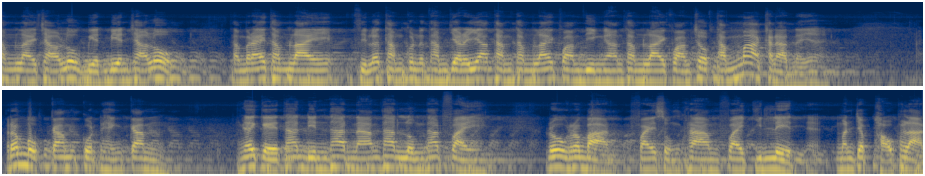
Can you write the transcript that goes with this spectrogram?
ทำลายชาวโลกเบียดเบียนชาวโลกทำร้ายทำลายศีลธรรมคุณธรรมจริยธรรมทำลายความดีงามทำลายความชอบธรรมมากขนาดไหนระบบกรรมกฎแห่งกรรมได้แก่ธาตุดินธาตุน้ำธาตุลมธาตุไฟ โรคระบาด ไฟสงคราม ไฟกิเลสมันจะเผาผลาญ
